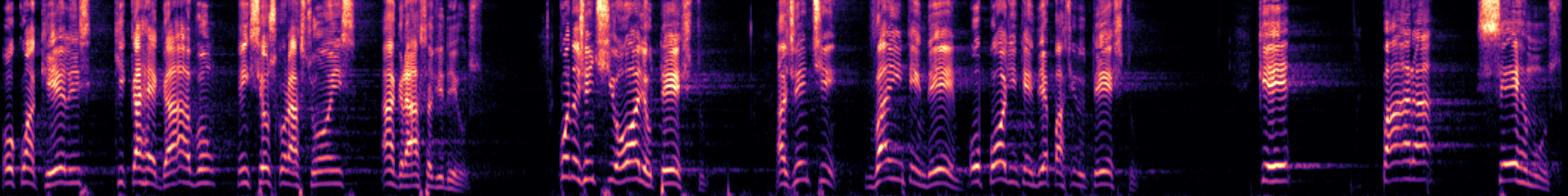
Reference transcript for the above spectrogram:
ou com aqueles que carregavam em seus corações a graça de Deus. Quando a gente olha o texto, a gente vai entender, ou pode entender a partir do texto, que para sermos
